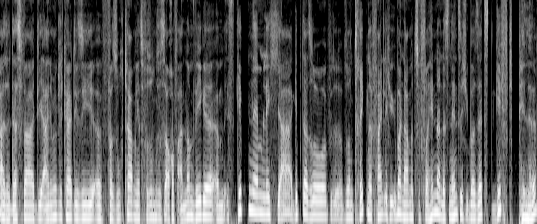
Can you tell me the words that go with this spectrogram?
Also das war die eine Möglichkeit, die Sie äh, versucht haben. Jetzt versuchen Sie es auch auf anderem Wege. Ähm, es gibt nämlich, ja, gibt da so, so einen Trick, eine feindliche Übernahme zu verhindern. Das nennt sich übersetzt Giftpille.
